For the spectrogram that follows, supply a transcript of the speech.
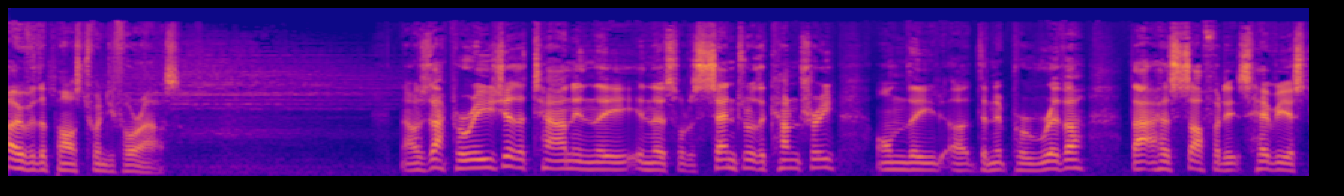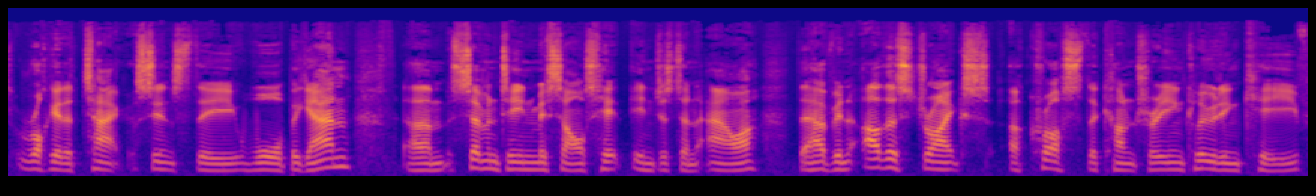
over the past 24 hours. Now, Zaporizhia, the town in the in the sort of centre of the country on the uh, Dnieper River, that has suffered its heaviest rocket attack since the war began. Um, 17 missiles hit in just an hour. There have been other strikes across the country, including Kiev.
